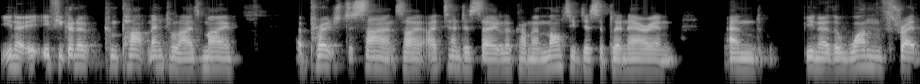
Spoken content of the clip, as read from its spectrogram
you know if you're going to compartmentalize my approach to science I, I tend to say look i'm a multidisciplinarian and you know the one thread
